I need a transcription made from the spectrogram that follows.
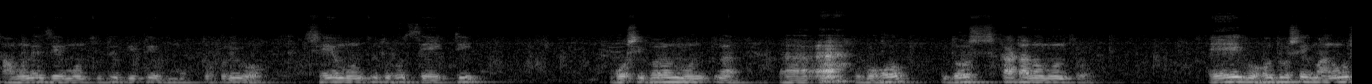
সামনে যে মন্ত্রটি দিতে মুক্ত করিব, সেই মন্ত্রটি হচ্ছে একটি বশীকরণ মন্ত্র গ্রহ। দোষ কাটানো মন্ত্র। এই গ্রহ দোষে মানুষ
